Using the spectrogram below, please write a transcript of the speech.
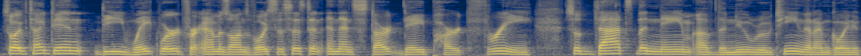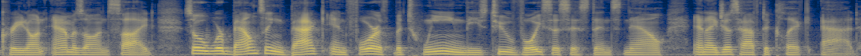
So I've typed in the wake word for Amazon's voice assistant and then start day part three. So that's the name of the new routine that I'm going to create on Amazon's side. So we're bouncing back and forth between these two voice assistants now, and I just have to click add.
